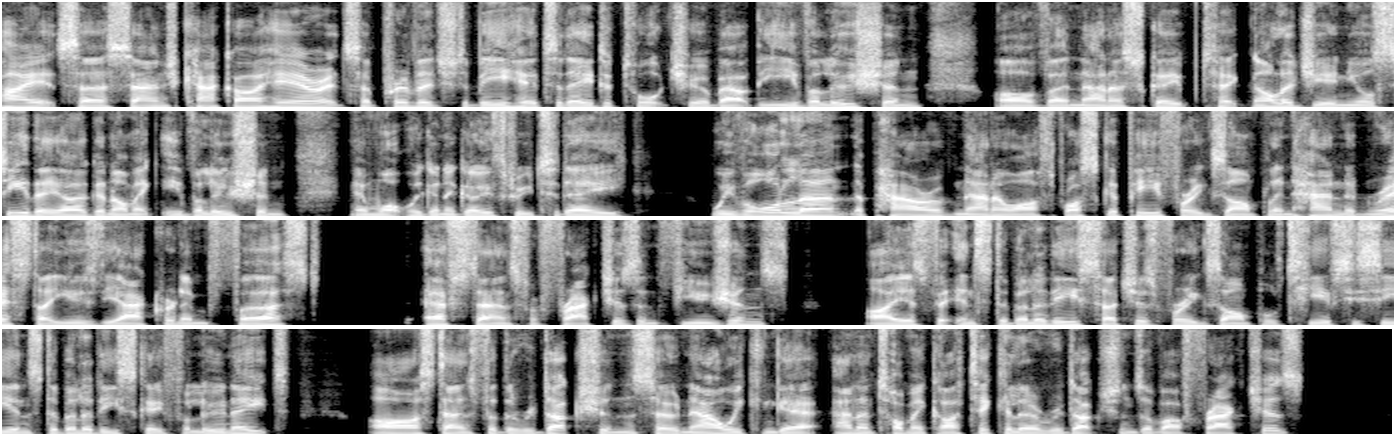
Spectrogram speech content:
Hi, it's uh, Sanj Kakar here. It's a privilege to be here today to talk to you about the evolution of uh, nanoscope technology. And you'll see the ergonomic evolution in what we're going to go through today. We've all learned the power of nanoarthroscopy. For example, in hand and wrist, I use the acronym FIRST. F stands for fractures and fusions. I is for instability, such as, for example, TFCC instability, scapholunate. R stands for the reduction. So now we can get anatomic articular reductions of our fractures.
